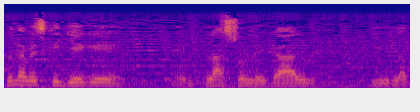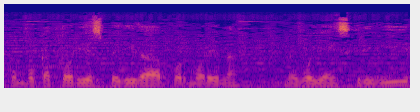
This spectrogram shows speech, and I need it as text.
Que una vez que llegue el plazo legal y la convocatoria es pedida por Morena, me voy a inscribir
